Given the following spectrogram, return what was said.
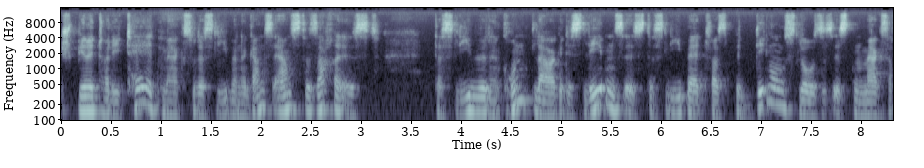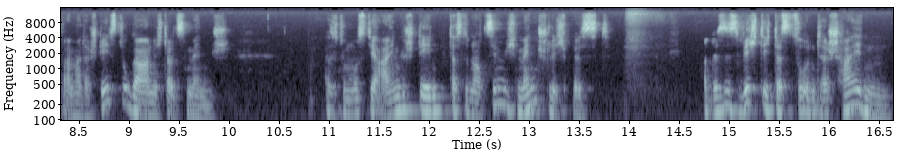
Spiritualität merkst du, dass Liebe eine ganz ernste Sache ist, dass Liebe eine Grundlage des Lebens ist, dass Liebe etwas Bedingungsloses ist und merkst auf einmal, da stehst du gar nicht als Mensch. Also du musst dir eingestehen, dass du noch ziemlich menschlich bist. Und es ist wichtig, das zu unterscheiden.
